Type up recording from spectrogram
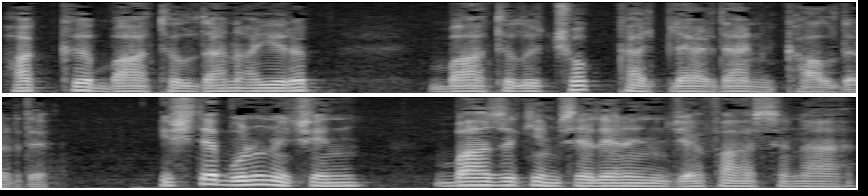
Hakkı batıldan ayırıp batılı çok kalplerden kaldırdı. İşte bunun için bazı kimselerin cefasına,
